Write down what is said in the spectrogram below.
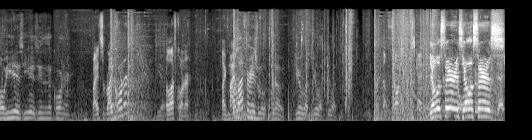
Oh, he is. He is. He's in the corner. Right, right corner Yeah. or left corner? Like my left or his? No, your left. Your left. Your left. What the fuck is this guy doing? Yellow stairs, yellow stairs.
